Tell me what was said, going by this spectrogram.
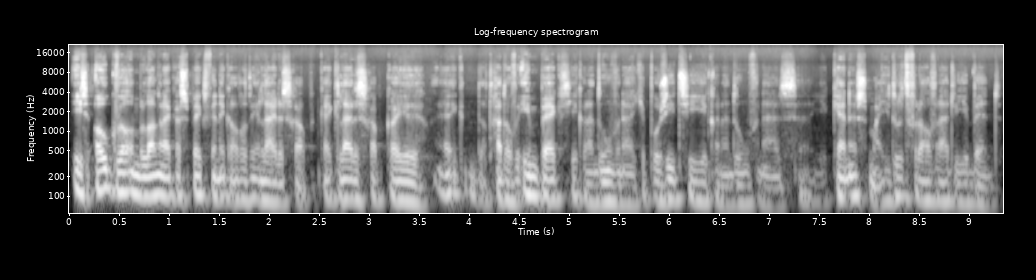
Is ook wel een belangrijk aspect, vind ik altijd, in leiderschap. Kijk, leiderschap kan je, dat gaat over impact. Je kan het doen vanuit je positie, je kan het doen vanuit eh, je kennis, maar je doet het vooral vanuit wie je bent.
